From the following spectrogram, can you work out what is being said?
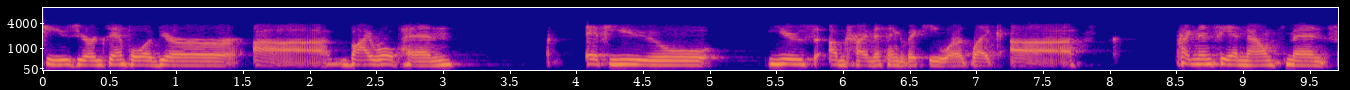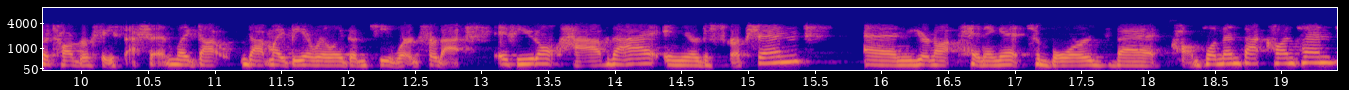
to use your example of your uh, viral pin, if you use, I'm trying to think of a keyword like, uh, pregnancy announcement photography session. Like that, that might be a really good keyword for that. If you don't have that in your description and you're not pinning it to boards that complement that content,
